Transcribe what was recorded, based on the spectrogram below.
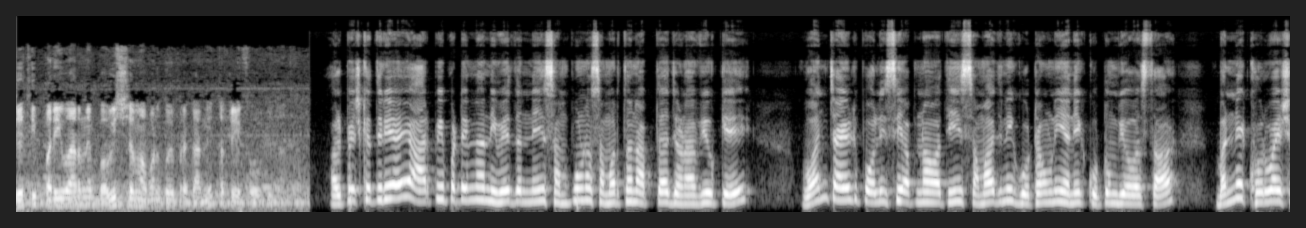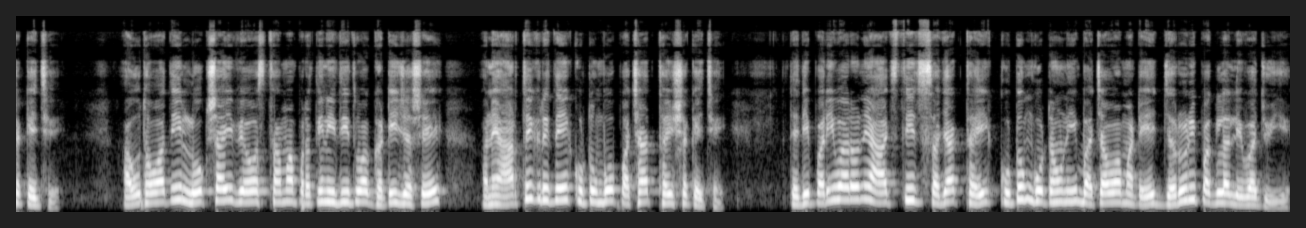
જેથી પરિવારને ભવિષ્યમાં પણ કોઈ પ્રકારની તકલીફો ઊભી ન થાય. અલ્પેશ કથિરિયાએ આરપી પટેલના નિવેદનને સંપૂર્ણ સમર્થન આપતા જણાવ્યું કે, વન ચાઇલ્ડ પોલિસી અપનાવવાથી સમાજની ગોઠવણી અને કુટુંબ વ્યવસ્થા બંને ખોરવાઈ શકે છે. આવું થવાથી લોકશાહી વ્યવસ્થામાં પ્રતિનિધિત્વ ઘટી જશે અને આર્થિક રીતે કુટુંબો પછાત થઈ શકે છે. તેથી પરિવારોને આજથી જ સજાગ થઈ કુટુંબ ગોઠવણી બચાવવા માટે જરૂરી પગલાં લેવા જોઈએ.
